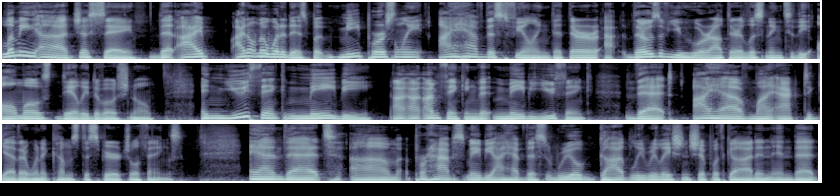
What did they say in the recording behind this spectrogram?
let me uh, just say that I I don't know what it is, but me personally, I have this feeling that there are uh, those of you who are out there listening to the almost daily devotional, and you think maybe I, I'm thinking that maybe you think that I have my act together when it comes to spiritual things and that um, perhaps maybe I have this real godly relationship with God, and, and that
